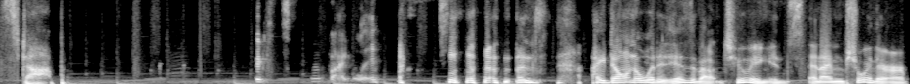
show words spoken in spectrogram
stop. It's violent. I don't know what it is about chewing. It's and I'm sure there are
